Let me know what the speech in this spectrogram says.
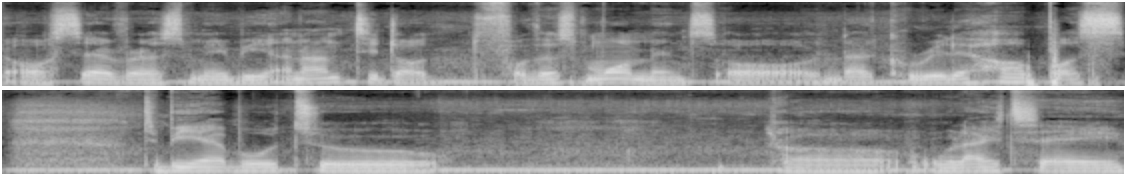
or serve as maybe an antidote for this moment or that could really help us to be able to uh, would I say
